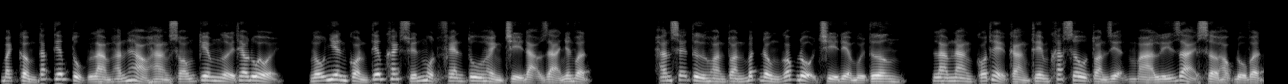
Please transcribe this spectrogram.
Bạch Cẩm Tắc tiếp tục làm hắn hảo hàng xóm kiêm người theo đuổi, ngẫu nhiên còn tiếp khách xuyến một phen tu hành chỉ đạo giả nhân vật. Hắn sẽ từ hoàn toàn bất đồng góc độ chỉ điểm buổi tương, làm nàng có thể càng thêm khắc sâu toàn diện mà lý giải sở học đồ vật.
